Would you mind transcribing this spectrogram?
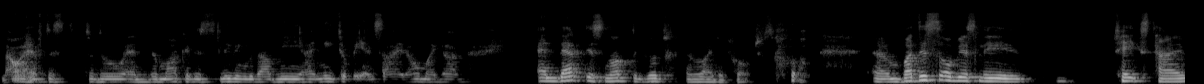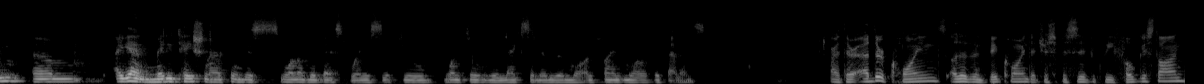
Now I have this to do, and the market is leaving without me. I need to be inside. Oh my god! And that is not the good and right approach. So, um, but this obviously takes time. Um, again, meditation, I think, is one of the best ways if you want to relax a little bit more and find more of a balance. Are there other coins other than Bitcoin that you're specifically focused on,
